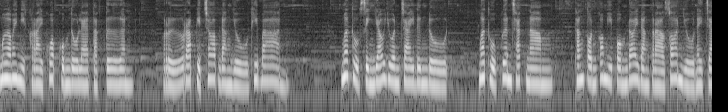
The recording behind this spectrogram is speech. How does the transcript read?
เมื่อไม่มีใครควบคุมดูแลตักเตือน หรือรับผิดชอบดังอยู่ที่บ้าน เมื่อถูกสิ่งเย้ายวนใจดึงดูด เมื่อถูกเพื่อนชักนำทั้งตนก็มีปมด้อยดังกล่าวซ่อนอยู่ในใจ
